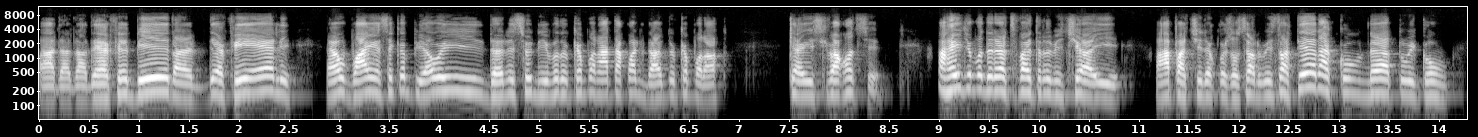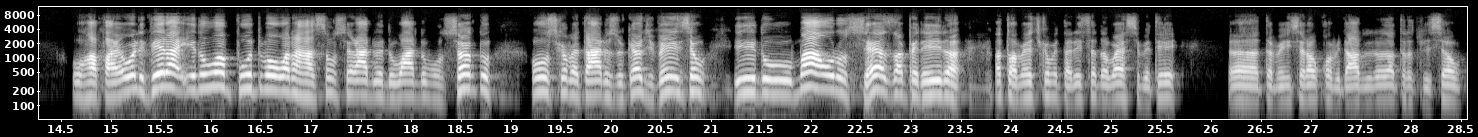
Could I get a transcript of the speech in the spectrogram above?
A, da, da DFB, da DFL, é o Bayern ser campeão e dando esse nível do campeonato, a qualidade do campeonato, que é isso que vai acontecer. A Rede Bandeirantes vai transmitir aí a partida com o José Luiz Latena, com o Neto e com o Rafael Oliveira. E no One Football, a narração será do Eduardo Monsanto, com os comentários do Gerd Wenzel e do Mauro César Pereira, atualmente comentarista da USBT. Uh, também será o convidado da transmissão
